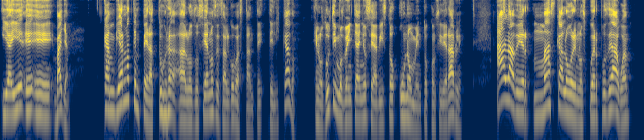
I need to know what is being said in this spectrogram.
y ahí, eh, eh, vaya, cambiar la temperatura a los océanos es algo bastante delicado. En los últimos 20 años se ha visto un aumento considerable. Al haber más calor en los cuerpos de agua,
